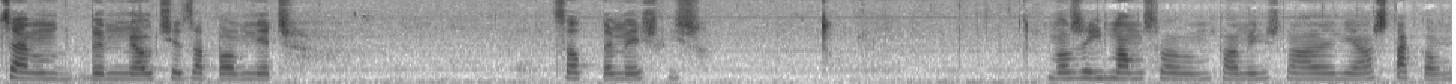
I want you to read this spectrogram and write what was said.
Czemu bym miał cię zapomnieć? Co ty myślisz? Może i mam słabą pamięć, no ale nie aż taką.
